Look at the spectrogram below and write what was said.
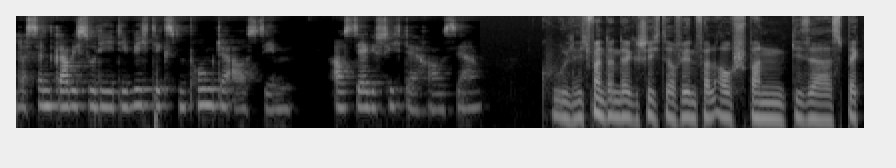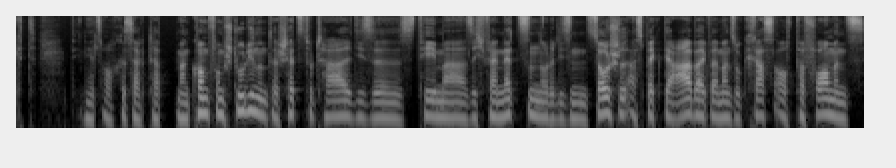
Das sind, glaube ich, so die, die wichtigsten Punkte aus dem, aus der Geschichte heraus, ja. Cool. Ich fand an der Geschichte auf jeden Fall auch spannend, dieser Aspekt, jetzt auch gesagt habt. Man kommt vom Studium und unterschätzt total dieses Thema sich vernetzen oder diesen Social-Aspekt der Arbeit, weil man so krass auf Performance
